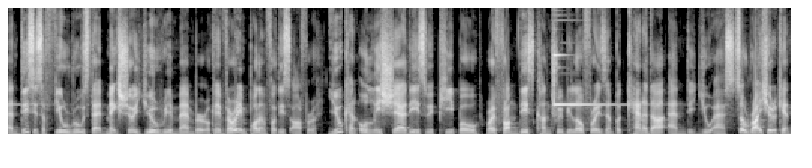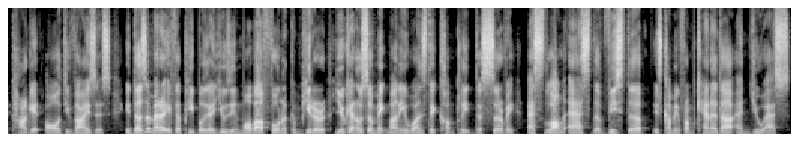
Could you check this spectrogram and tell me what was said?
and this is a few rules that make sure you remember, okay, very important for this offer. You can only share this with people, right, from this country below, for example, Canada and the US. So right here, you can target all devices. It doesn't matter if the people are using mobile phone or computer, you can also make money once they complete the survey, as long as the visitor is coming from Canada and US.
